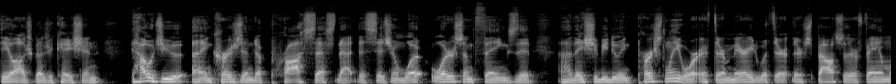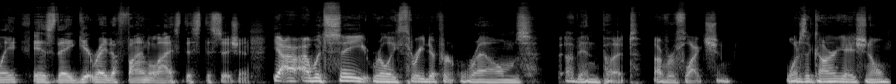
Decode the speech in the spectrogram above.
theological education, how would you uh, encourage them to process that decision? What what are some things that uh, they should be doing personally, or if they're married with their, their spouse or their family, as they get ready to finalize this decision? Yeah, I, would see really three different realms of input of reflection. One is the congregational,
